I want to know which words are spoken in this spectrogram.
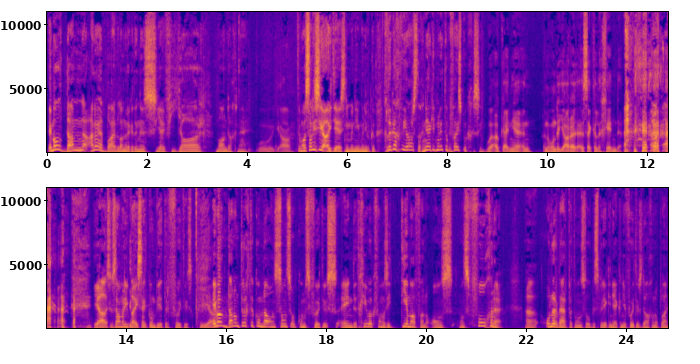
Emal dan 'n ander baie belangrike ding is jy verjaar maandag, né? Nee. O ja. Dit moet al nie so uit jy is nie, moenie moenie gelukkige verjaarsdag. Nee, ek het maar net op Facebook gesien. O okay, nee, in in honde jare is ek 'n legende. Ja, so saam met die wysheid kom beter foto's. Ja. Emal dan om terug te kom na ons sonsopkomsfoto's en dit gee ook vir ons die tema van ons ons volgende uh onderwerp wat ons wil bespreek en jy kan jou foto's daar gaan oplaai.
